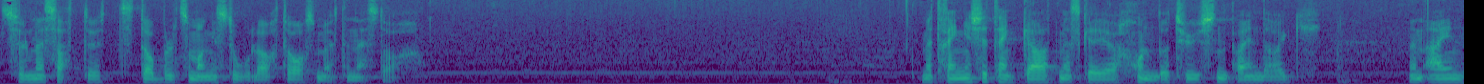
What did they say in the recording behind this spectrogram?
Så ville vi satt ut dobbelt så mange stoler til årsmøtet neste år. Vi trenger ikke tenke at vi skal gjøre 100 000 på en dag, men én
